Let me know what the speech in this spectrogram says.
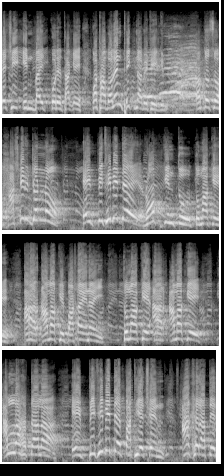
বেশি ইনভাইট করে থাকে। কথা বলেন ঠিক না বেঠিক। অথচ হাসির জন্য এই পৃথিবীতে রব কিন্তু তোমাকে আর আমাকে পাঠায় নাই। তোমাকে আর আমাকে আল্লাহ তালা এই পৃথিবীতে পাঠিয়েছেন আখেরাতের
